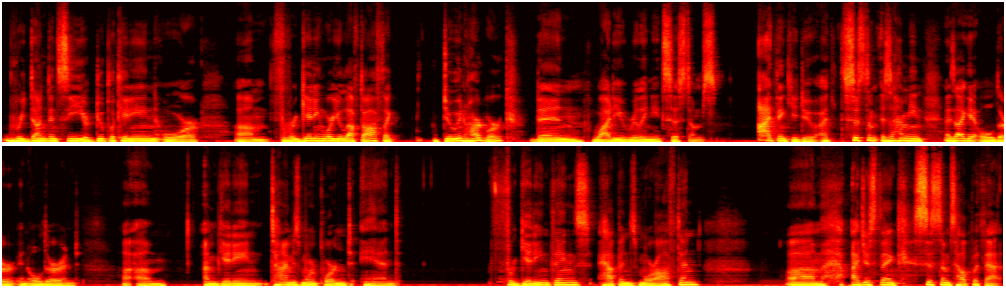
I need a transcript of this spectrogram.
redundancy or duplicating or um, forgetting where you left off, like doing hard work, then why do you really need systems? I think you do. I, system is, I mean, as I get older and older, and uh, um, I'm getting time is more important, and forgetting things happens more often. Um, I just think systems help with that.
